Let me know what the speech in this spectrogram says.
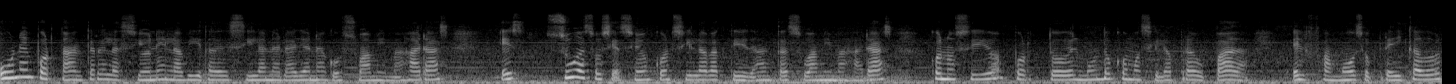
Una importante relación en la vida de Sila Narayana Goswami Maharaj es su asociación con Sila Bhaktivedanta Swami Maharaj, conocido por todo el mundo como Sila Prabhupada, el famoso predicador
